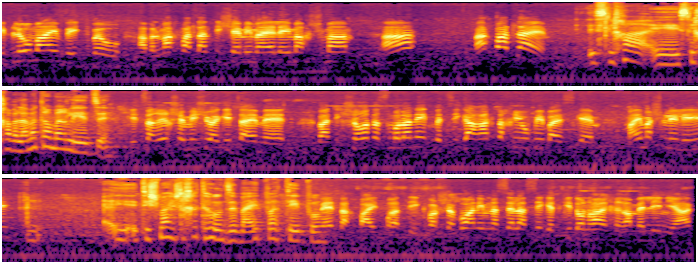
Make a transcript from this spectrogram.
יבלעו מים ויטבעו. אבל מה אכפת לאנטישמים האלה, יימח שמם? אה? מה אכפת להם? סליחה, אה, סליחה, אבל למה אתה אומר לי את זה? כי צריך שמישהו יגיד את האמת, והתקשורת השמאלנית מציגה רק את החיובי בהסכם. מה עם השלילי? אה, תשמע, יש לך טעות, זה בית פרטי פה. בטח בית פרטי. כבר שבוע אני מנסה להשיג את גדעון רייכר המליניאק,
